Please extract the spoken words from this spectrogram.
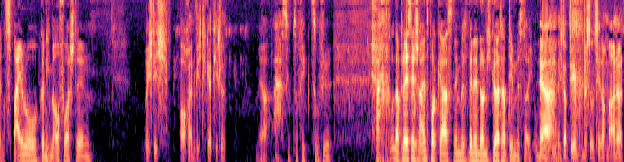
Ein Spyro könnte ich mir auch vorstellen. Richtig, auch ein wichtiger Titel. Ja, ach, es gibt so viel, so viel. Ach, unser PlayStation 1 Podcast, müsst, wenn ihr noch nicht gehört habt, den müsst ihr euch unbedingt Ja, geben. ich glaube, wir müssen uns hier nochmal anhören.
